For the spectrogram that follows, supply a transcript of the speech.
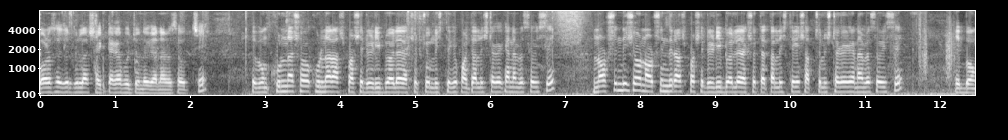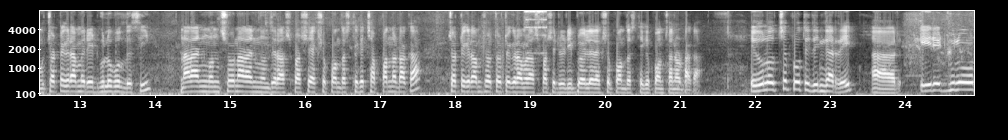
বড়ো সাইজেরগুলো ষাট টাকা পর্যন্ত কেনা বেচা হচ্ছে। এবং খুলনা সহ খুলনার আশপাশে রেডি ব্রয়লার একশো চল্লিশ থেকে পঁয়তাল্লিশ টাকা কেনা বেচা হয়েছে। নরসিংদী সহ নরসিংদীর আশপাশে রেডি ব্রয়লার একশো তেতাল্লিশ থেকে সাতচল্লিশ টাকা কেনা বেচা হয়েছে। এবং চট্টগ্রামের রেটগুলো বলতেছি, নারায়ণগঞ্জ সহ নারায়ণগঞ্জের আশপাশে একশো পঞ্চাশ থেকে ছাপ্পান্ন টাকা, চট্টগ্রাম সহ চট্টগ্রামের আশপাশে রেডি ব্রয়লার একশো পঞ্চাশ থেকে পঞ্চান্ন টাকা। এগুলো হচ্ছে প্রতিদিনকার রেট, আর এই রেটগুলোর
